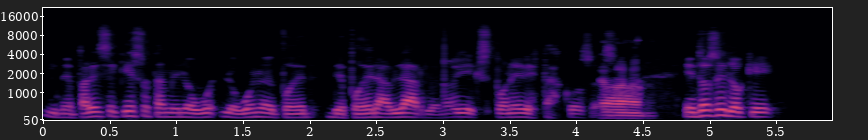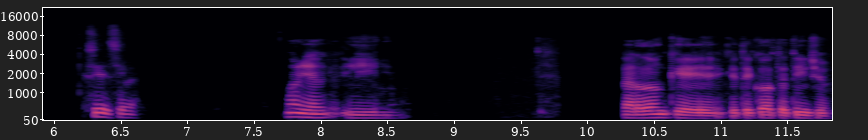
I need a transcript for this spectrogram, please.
y me parece que eso es también lo, lo bueno de poder, de poder hablarlo, ¿no? Y exponer estas cosas. Entonces lo que... Sí, decime. y, perdón que, que te corte, Tincho,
